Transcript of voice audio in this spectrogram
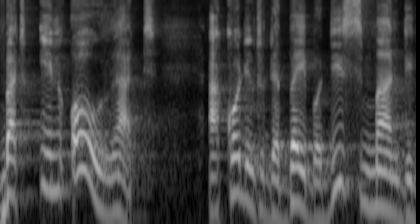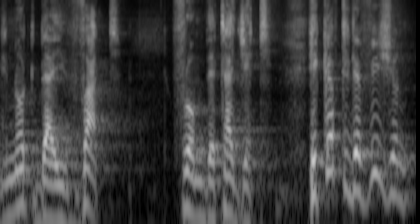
But in all that, according to the Bible, this man did not divert from the target. He kept the vision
